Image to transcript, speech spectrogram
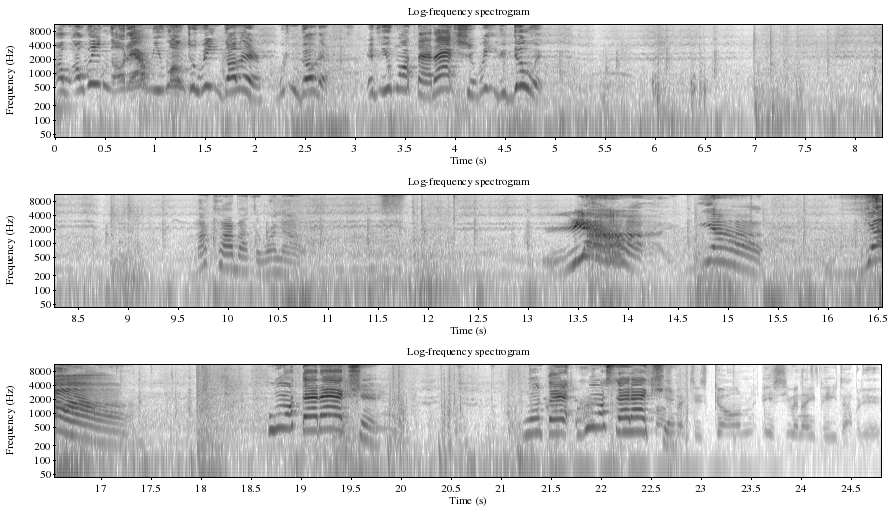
Oh, oh, we can go there if you want to. We can go there. We can go there. If you want that action, we can do it. My car about to run out. Yeah! Yeah! Yeah! Who want that action? Who want that? Who wants that action? Suspect is gone. Issue an APW.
